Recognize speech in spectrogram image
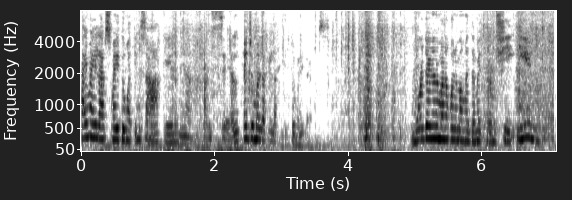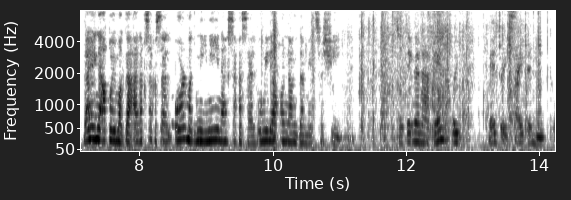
Hi, my loves. May dumating sa akin na parcel. Medyo malaki-laki ito, my loves. Umorder na naman ako ng mga damit from Shein. Dahil nga ako'y mag-aanak sa kasal or magnininang sa kasal, bumili ako ng damit sa Shein. So, tingnan natin. Uy, medyo excited dito.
